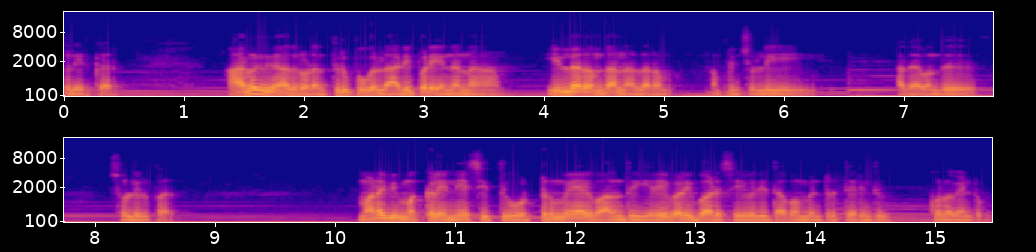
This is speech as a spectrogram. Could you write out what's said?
சொல்லியிருக்கார். அருணகிரிநாதரோட திருப்புகள் அடிப்படை என்னென்னா இல்லறம் தான் நல்லறம் அப்படின்னு சொல்லி அதை வந்து சொல்லியிருப்பார். மனைவி மக்களை நேசித்து ஒற்றுமையாய் வாழ்ந்து இறை வழிபாடு செய்வதே தவம் என்று தெரிந்து கொள்ள வேண்டும்.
